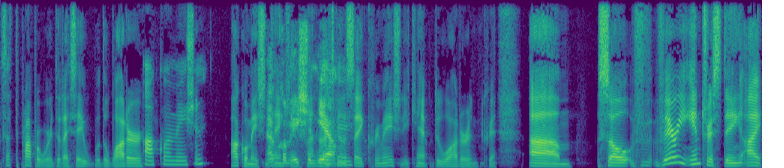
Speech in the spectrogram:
is that the proper word? Did i say the water? Aquamation. Aquamation thank aquamation, you. Yeah. i was going to say cremation. You can't do water and cre- um so v- very interesting. I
